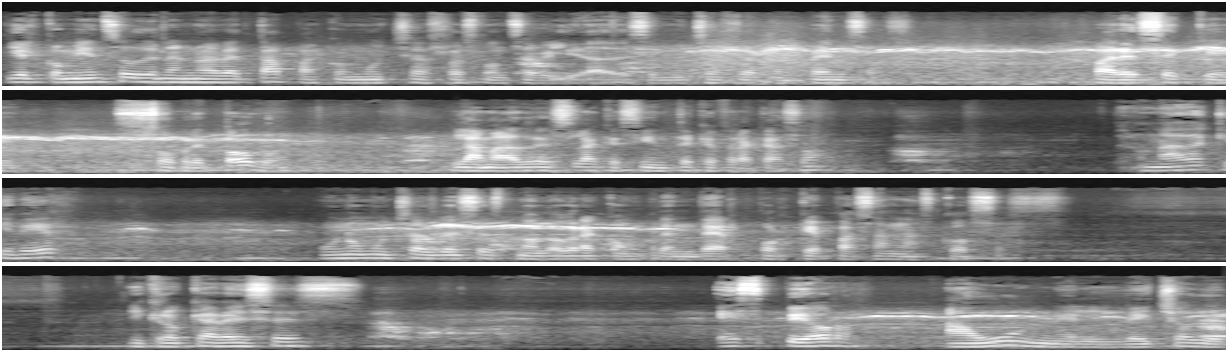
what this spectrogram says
y el comienzo de una nueva etapa con muchas responsabilidades y muchas recompensas. Parece que, sobre todo, la madre es la que siente que fracasó. Pero nada que ver. Uno muchas veces no logra comprender por qué pasan las cosas. Y creo que a veces es peor aún el hecho de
